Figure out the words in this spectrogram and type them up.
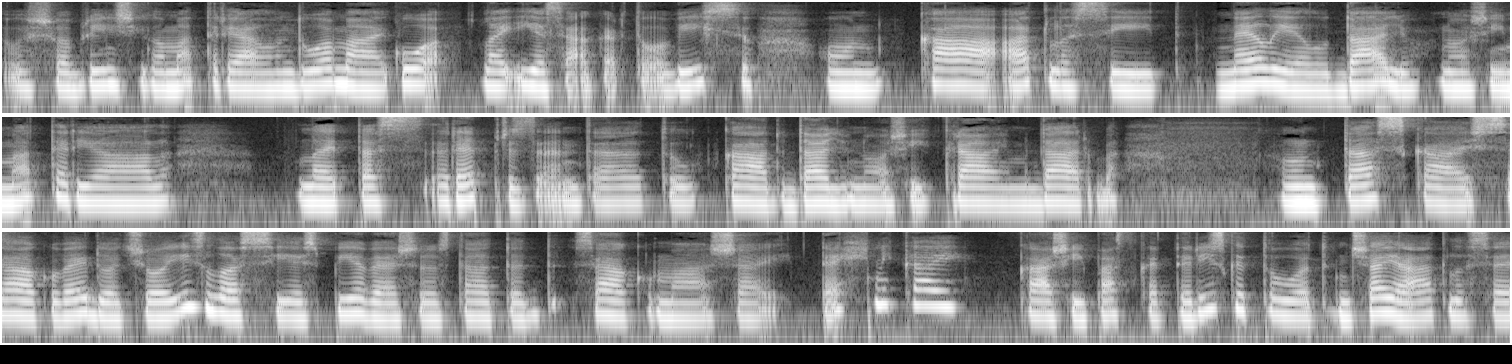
uz šo brīnišķīgo materiālu un domāju, ko lai iesāk ar to visu un kā atlasīt nelielu daļu no šī materiāla, lai tas reprezentētu kādu daļu no šī krājuma darba. Un tas, kā es sāku veidot šo izlasi, es pievērsos tātad sākumā šai tehnikai, kā šī pastkarte ir izgatavota, šajā atlasē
